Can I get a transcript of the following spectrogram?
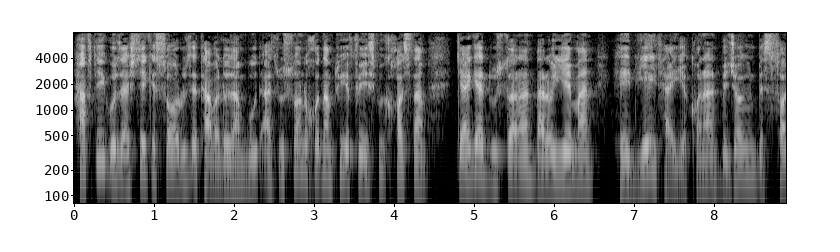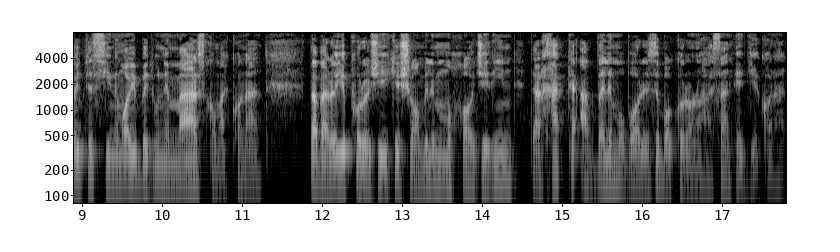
هفته گذشته که ساروز تولدم بود از دوستان خودم توی فیسبوک خواستم که اگر دوست دارند برای من هدیه تهیه کنند به جای اون به سایت سینمای بدون مرز کمک کنند و برای پروژه‌ای که شامل مهاجرین در خط اول مبارزه با کرونا هستند هدیه کنند.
